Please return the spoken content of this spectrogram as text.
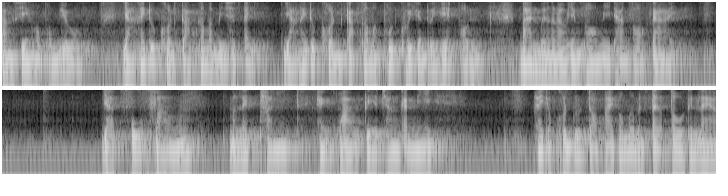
ฟังเสียงของผมอยู่ อยากให้ทุกคนกลับเข้ามามีสติ อยากให้ทุกคนกลับเข้ามาพูดคุยกันด้วยเหตุผล บ้านเมืองเรายังพอมีทางออกได้ อย่าปลูกฝัง มเมล็ดพันธุ์ แห่งความเกลียดชังกันนี้ ให้กับคนรุ่นต่อไปเพราะเมื่อมันเติบโตขึ้นแล้ว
